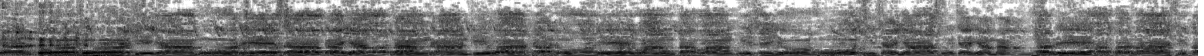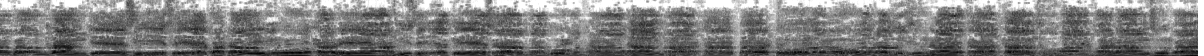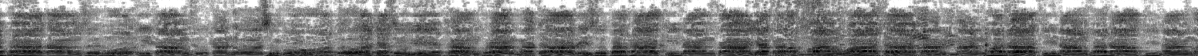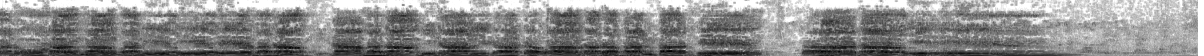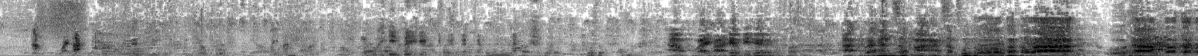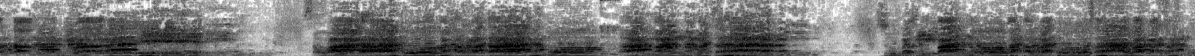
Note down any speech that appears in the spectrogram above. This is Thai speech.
ยันตัวมัวทิยามัวเรสากายานังอันทิวัฒโนเอวังตาวังอิสโยหูอิชยาสุชยามังคะเรอปาราชิตวัลังเกสีเสปะทังโมคะเรอภิเสเกสัพพบุญ สุนาคาตังสุมังพลังสุปาพาตังสุโมหิตังสุขโนสุโมตัวจะสุเยทังพระมัจจาริสุปทาคินังกายกรรมังวาจากรรมังภาราคินังภาราคินัง ภาหินานิกาตวานรพันตัดเทปาทาคิอ้าวไหวพระเด้อไปเด้ออะระหังสัมมาสัมพุทโธภะคะวา สวาคาโตภะคะวะตาธัมโมธัมมังนัมสสามิสุปฏิปันโนภะคะวะโตสาวกัสสัม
